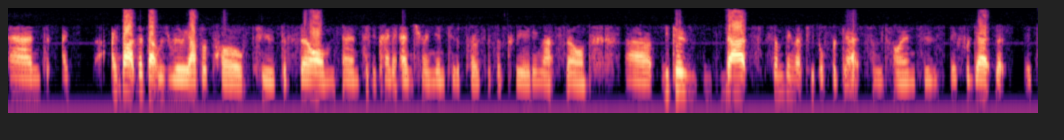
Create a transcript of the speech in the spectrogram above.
And I, I thought that that was really apropos to the film and to kind of entering into the process of creating that film, uh, because that's something that people forget sometimes. Is they forget that it's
